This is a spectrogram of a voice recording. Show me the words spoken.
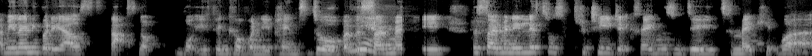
i mean anybody else that's not what you think of when you paint a door but there's yeah. so many there's so many little strategic things you do to make it work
